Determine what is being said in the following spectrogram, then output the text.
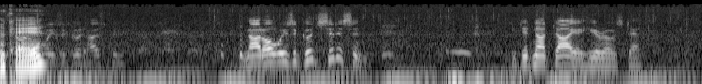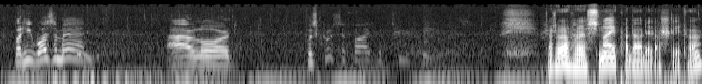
Okay. not always a good citizen. He did not die a hero's death, but he was a man. Our Lord Das war doch der Sniper da, der da steht, wa?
